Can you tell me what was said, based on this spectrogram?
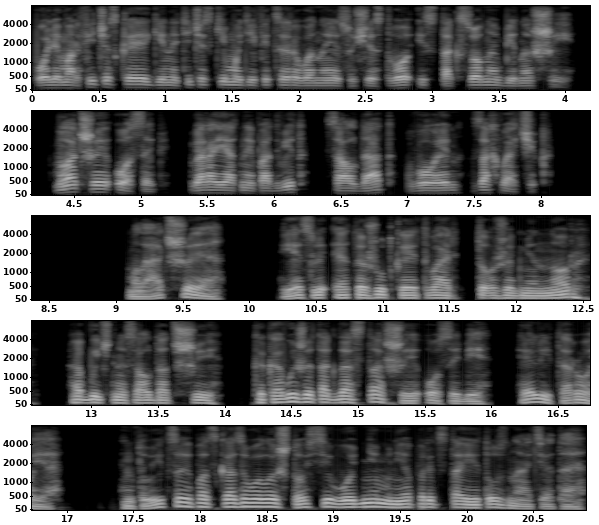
полиморфическое генетически модифицированное существо из таксона биноши. Младшая особь. Вероятный подвид – солдат, воин, захватчик. Младшая? Если эта жуткая тварь тоже минор, обычный солдат Ши, каковы же тогда старшие особи, элита Роя? Интуиция подсказывала, что сегодня мне предстоит узнать это.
